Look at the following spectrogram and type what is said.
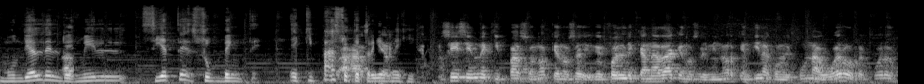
Mundial del 2007 ah. sub-20 equipazo que ah, traía México. Sí, sí, un equipazo, ¿no? Que, nos, fue el de Canadá que nos eliminó Argentina con el Kun Agüero, recuerdo.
